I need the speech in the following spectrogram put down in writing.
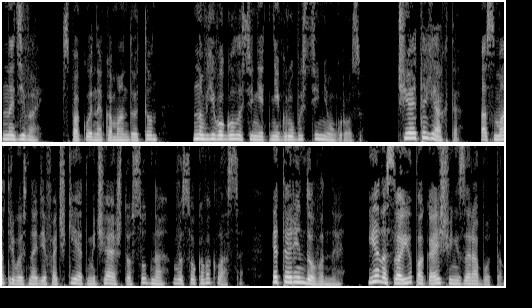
Надевай», — спокойно командует он, но в его голосе нет ни грубости, ни угрозы. Чья это яхта? Осматриваюсь, надев очки и отмечая, что судно высокого класса. Это арендованное. Я на свою пока еще не заработал.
